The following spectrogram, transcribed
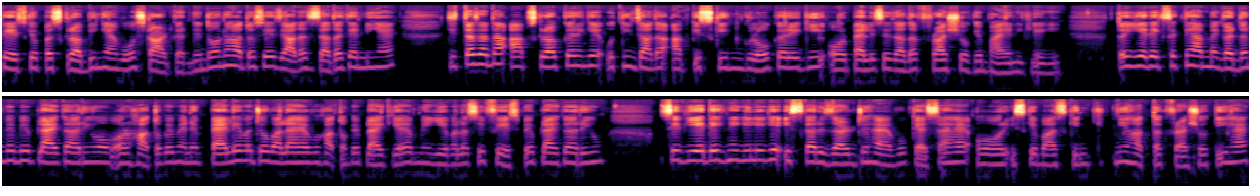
फेस के ऊपर स्क्रबिंग है वो स्टार्ट कर दें। दोनों हाथों से ज़्यादा से ज़्यादा करनी है। जितना ज़्यादा आप स्क्रब करेंगे, उतनी ज़्यादा आपकी स्किन ग्लो करेगी और पहले से ज़्यादा फ्रेश होकर बाहर निकलेगी। तो ये देख सकते हैं, अब मैं गर्दन पे भी अप्लाई कर रही हूँ और हाथों पे मैंने पहले जो वाला है, वो हाथों पे अप्लाई किया है। अब मैं ये वाला सिर्फ़ फेस पे अप्लाई कर रही हूँ। सिर्फ़ ये देखने के लिए कि इसका रिज़ल्ट जो है, वो कैसा है और इसके बाद स्किन कितनी हद तक फ्रेश होती है।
